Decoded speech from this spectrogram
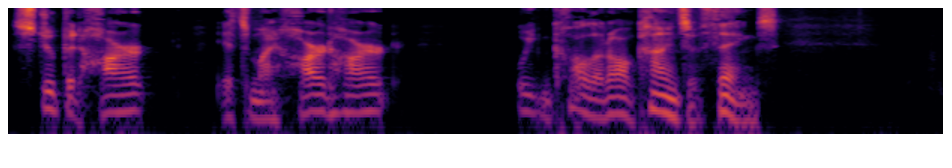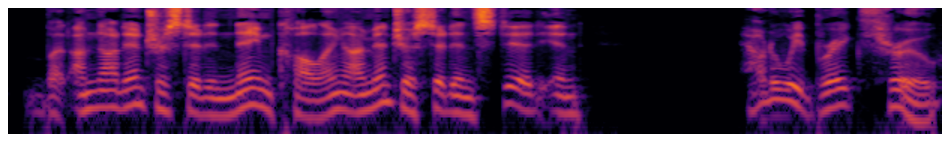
stupid heart, it's my hard heart. We can call it all kinds of things. But I'm not interested in name calling. I'm interested instead in how do we break through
